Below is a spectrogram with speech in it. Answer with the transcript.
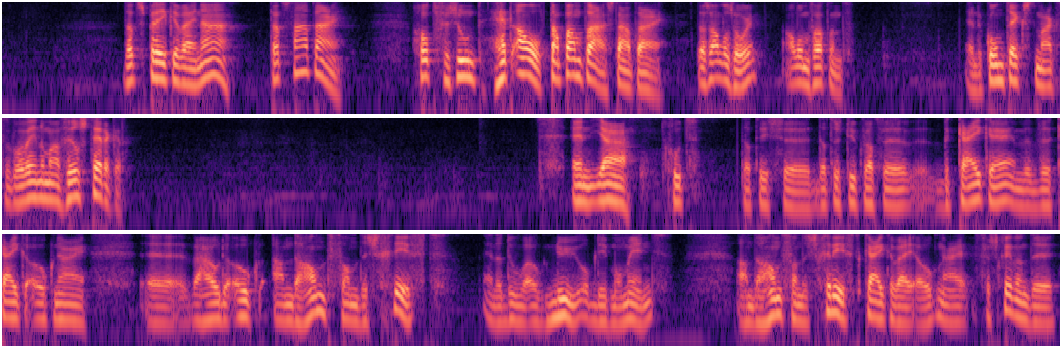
Dat spreken wij na. Dat staat daar. God verzoent het al. Tapanta staat daar. Dat is alles hoor. Alomvattend. En de context maakt het alleen nog maar veel sterker. En ja, goed, dat is, uh, dat is natuurlijk wat we bekijken. Hè. En we, kijken ook naar, uh, we houden ook aan de hand van de schrift, en dat doen we ook nu op dit moment. Aan de hand van de schrift kijken wij ook naar verschillende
